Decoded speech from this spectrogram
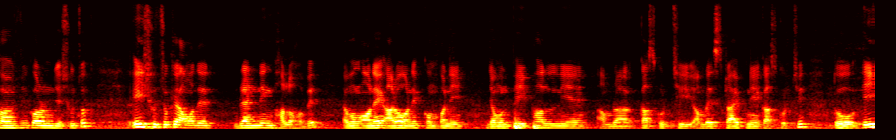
সহজীকরণ যে সূচক, এই সূচকে আমাদের ব্র্যান্ডিং ভালো হবে এবং অনেক আরও অনেক কোম্পানি যেমন পেইফল নিয়ে আমরা কাজ করছি, আমরা স্ট্রাইপ নিয়ে কাজ করছি। তো এই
